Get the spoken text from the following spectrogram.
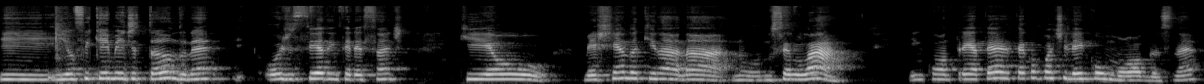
E, e, eu fiquei meditando, né? Hoje cedo, interessante, que eu, mexendo aqui na, na no, no, celular, encontrei, até, até compartilhei com o Mogas, né?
